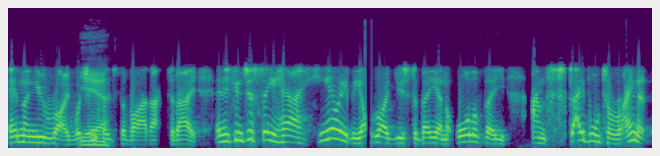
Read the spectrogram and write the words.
and the new road, which Yeah. includes the viaduct today. And you can just see how hairy the old road used to be and all of the unstable terrain it,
